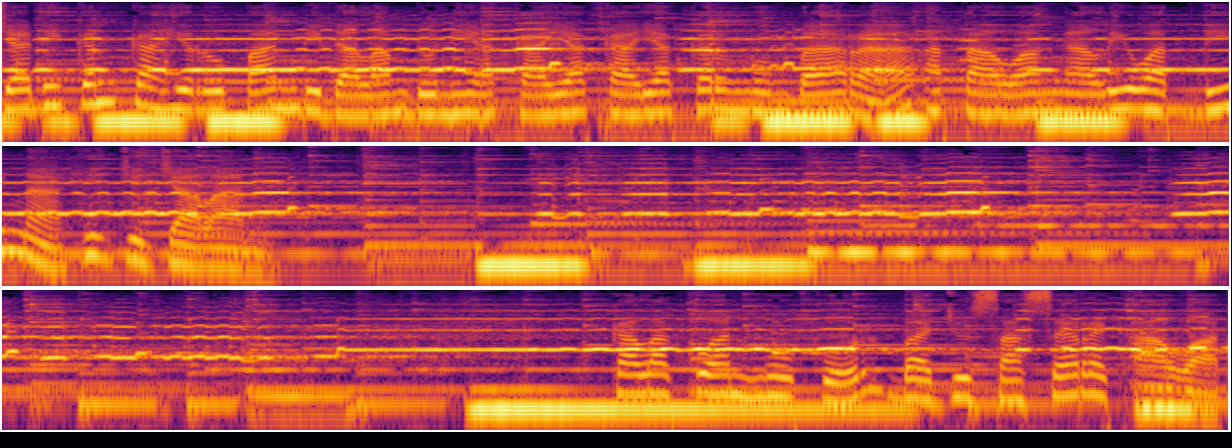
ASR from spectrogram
Jadikan kahirupan di dalam dunia kaya-kaya keur ngumbara atawa ngaliwat dina hiji jalan. Kalakuan ngukur baju saserek awak.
